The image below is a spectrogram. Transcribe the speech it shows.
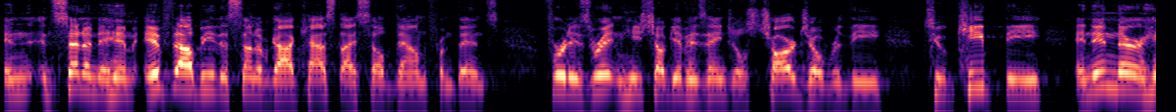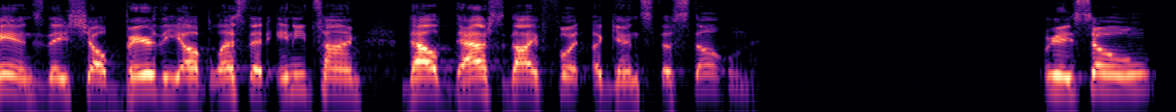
and, and said unto him, If thou be the Son of God, cast thyself down from thence. For it is written, He shall give His angels charge over thee to keep thee, and in their hands they shall bear thee up, lest at any time thou dash thy foot against a stone. Okay, so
